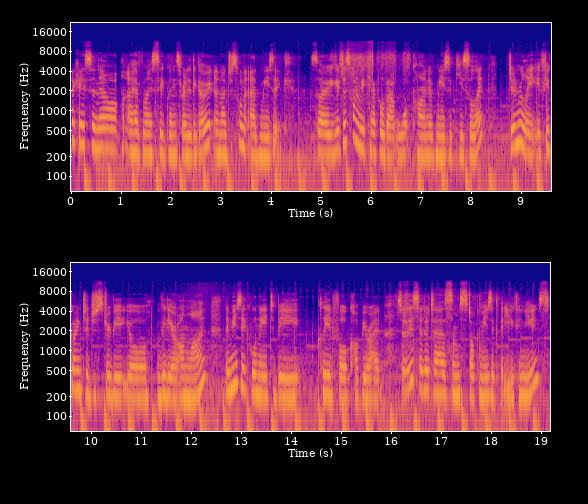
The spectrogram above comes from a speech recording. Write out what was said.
Okay, so now I have my sequence ready to go and I just want to add music. So you just want to be careful about what kind of music you select. Generally, if you're going to distribute your video online, the music will need to be cleared for copyright. So this editor has some stock music that you can use.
